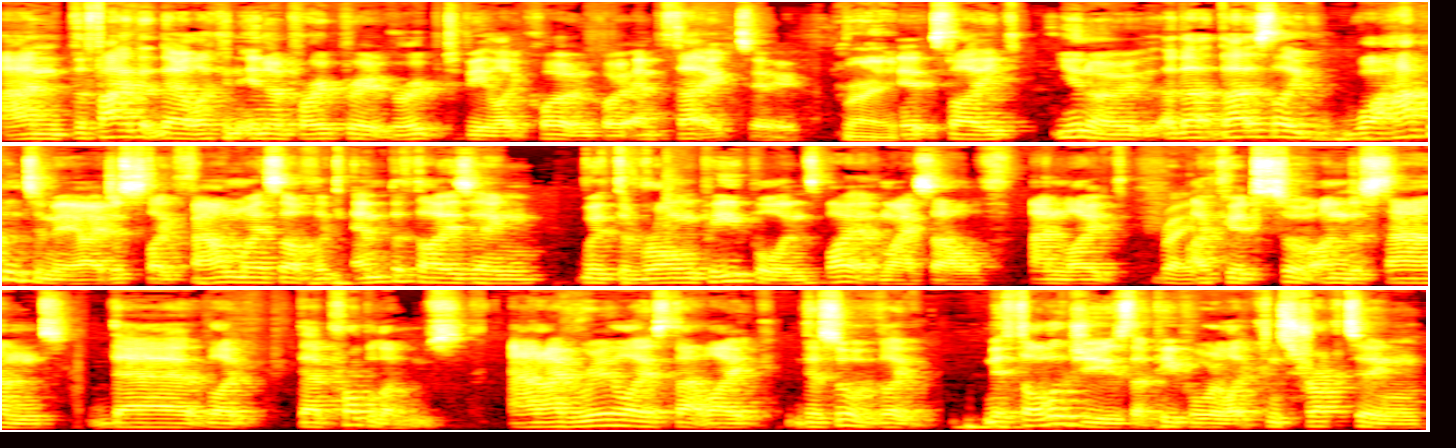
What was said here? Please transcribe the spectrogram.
and the fact that they're like an inappropriate group to be like quote unquote empathetic to Right. it's like you know that that's like what happened to me i just like found myself like empathizing with the wrong people in spite of myself and like Right. i could sort of understand their like their problems and i realized that like the sort of like mythologies that people were like constructing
